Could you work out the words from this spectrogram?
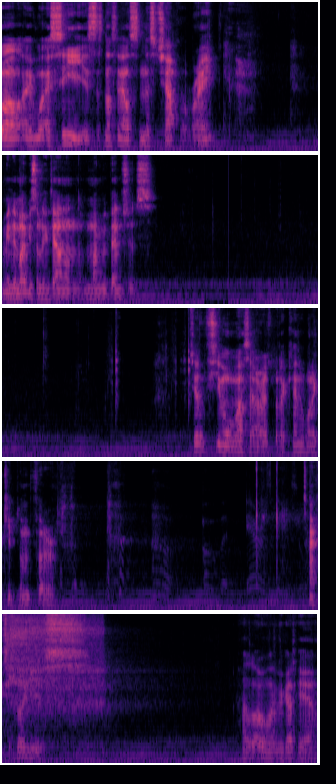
Well, I, what I see is there's nothing else in this chapel, right? I mean, there might be something down on among the benches. I do have a few more moss arrows, but I kind of want to keep them for tactical use. Hello, what have we got here?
